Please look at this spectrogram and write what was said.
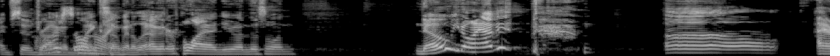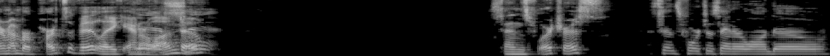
I'm so Oh, drawing we're a so blank, so I'm gonna I'm gonna rely on you on this one. No, you don't have it. Oh, I remember parts of it, like Anor Londo, Sen's Fortress. Sen's Fortress Anor Londo.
